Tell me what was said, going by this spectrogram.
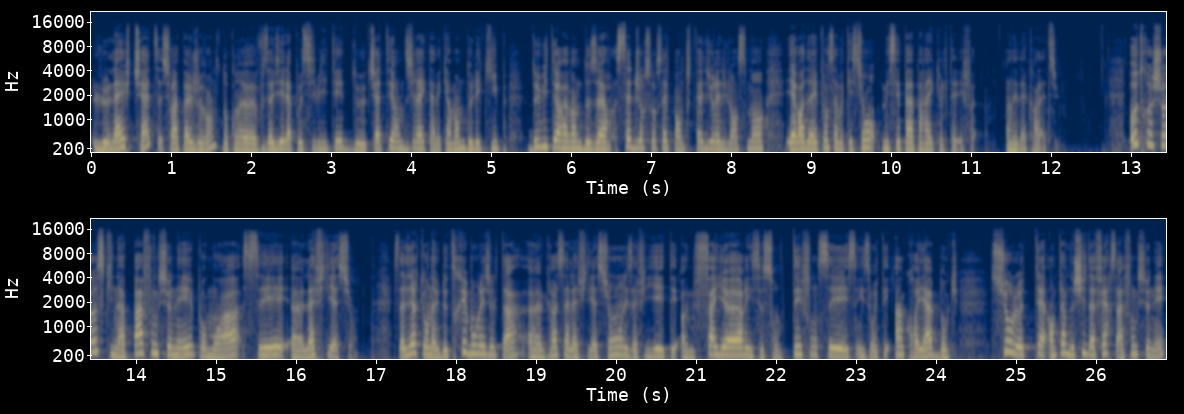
le live chat sur la page de vente. Donc, euh, vous aviez la possibilité de chatter en direct avec un membre de l'équipe de 8h à 22h, 7 jours sur 7 pendant toute la durée du lancement et avoir des réponses à vos questions. Mais c'est pas pareil que le téléphone. On est d'accord là-dessus. Autre chose qui n'a pas fonctionné pour moi, c'est euh, l'affiliation. C'est-à-dire qu'on a eu de très bons résultats euh, grâce à l'affiliation. Les affiliés étaient on fire, ils se sont défoncés, ils ont été incroyables. Donc, sur le en termes de chiffre d'affaires, ça a fonctionné.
